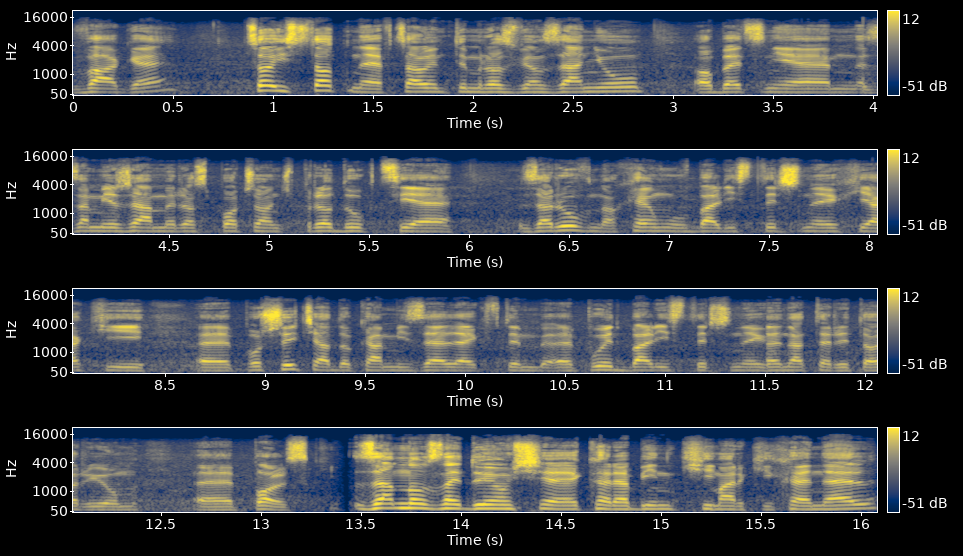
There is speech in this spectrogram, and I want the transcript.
wagę. Co istotne w całym tym rozwiązaniu, obecnie zamierzamy rozpocząć produkcję zarówno hełmów balistycznych, jak i e, poszycia do kamizelek, w tym e, płyt balistycznych na terytorium e, Polski. Za mną znajdują się karabinki marki Henel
